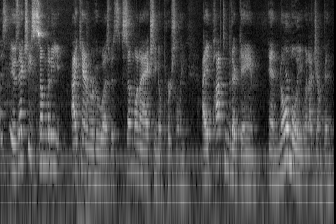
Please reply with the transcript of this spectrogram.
uh, it was actually somebody I can't remember who it was, but someone I actually know personally. I had popped into their game, and normally when I jump in,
